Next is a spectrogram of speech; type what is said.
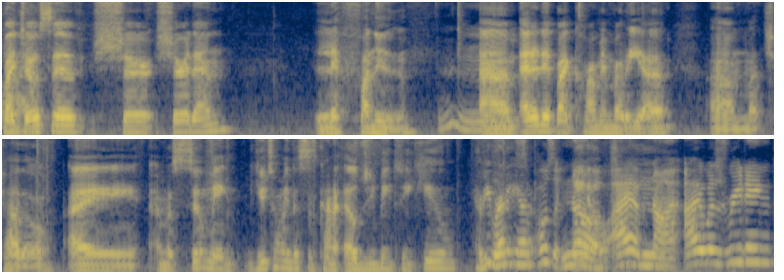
by Joseph Sher- Sheridan Le Fanu. Mm. Um, edited by Carmen Maria um, Machado. I am assuming you told me this is kind of LGBTQ. Have you read it yet? Supposedly, no, I have not. I was reading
